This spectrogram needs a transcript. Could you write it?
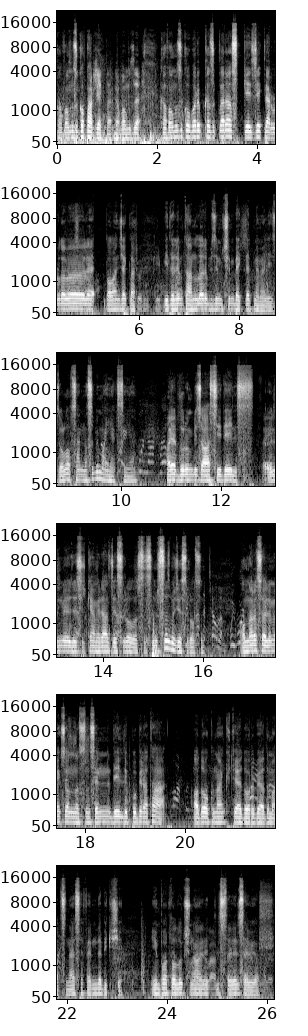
kafamızı koparacaklar kafamızı. Kafamızı koparıp kazıklara asıp gezecekler. Burada böyle dolanacaklar. Gidelim tanrıları bizim için bekletmemeliyiz. Zolof sen nasıl bir manyaksın ya? Hayır durun biz asi değiliz. Ölümle yüzleşirken biraz cesur olursunuz. Hırsız mı cesur olsun? Onlara söylemek zorundasın. Seninle değildik. Bu bir hata adı okunan kütüğe doğru bir adım atsın her seferinde bir kişi İmparatorluk şunu alet listeleri seviyor.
